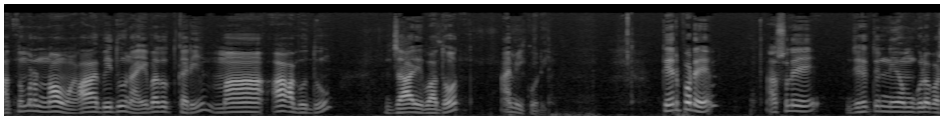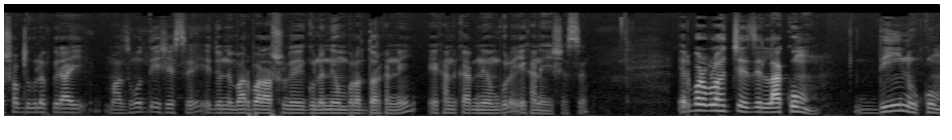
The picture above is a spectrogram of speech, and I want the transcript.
আর তোমরা নও আবিদু না ইবাদতকারী, মা আবুদু, যার ইবাদত আমি করি। তো এরপরে আসলে যেহেতু নিয়মগুলো বা শব্দগুলো প্রায় মাঝে মধ্যে এসেছে এই জন্য বারবার আসলে এগুলো নিয়ম বলার দরকার নেই। এখানকার নিয়মগুলো এখানে এসেছে। এরপর বলা হচ্ছে যে, লাকুম দিন হুকুম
